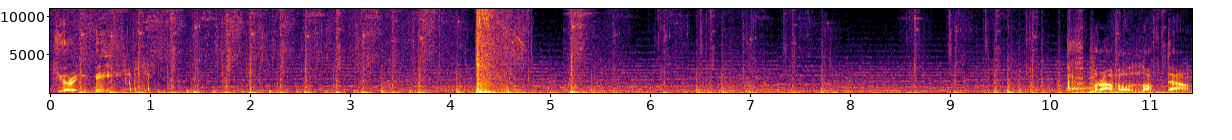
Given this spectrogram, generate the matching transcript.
Securing B. Bravo lockdown.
